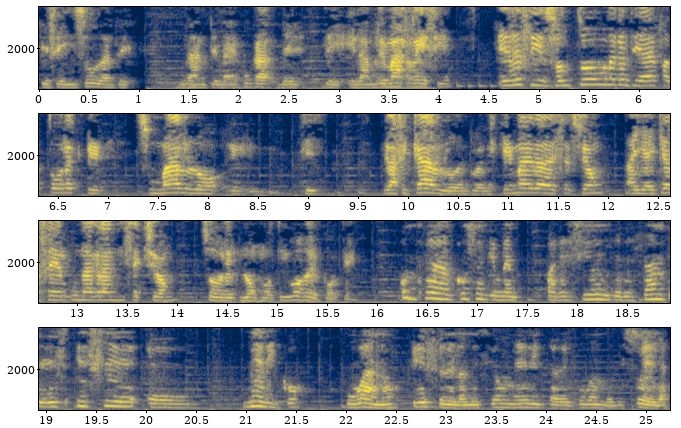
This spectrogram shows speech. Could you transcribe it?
que se hizo durante durante la época del de, hambre más recia. Es decir, son toda una cantidad de factores que sumarlo, eh, graficarlo dentro del esquema de la deserción, ahí hay que hacer una gran disección sobre los motivos del porqué. Otra cosa que me pareció interesante es ese eh, médico cubano, jefe de la misión médica de Cuba en Venezuela,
